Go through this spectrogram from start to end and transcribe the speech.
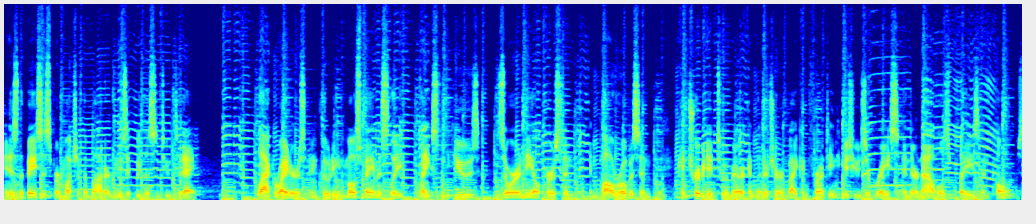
and is the basis for much of the modern music we listen to today. Black writers, including most famously Langston Hughes, Zora Neale Hurston, and Paul Robeson, contributed to American literature by confronting issues of race in their novels, plays, and poems.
